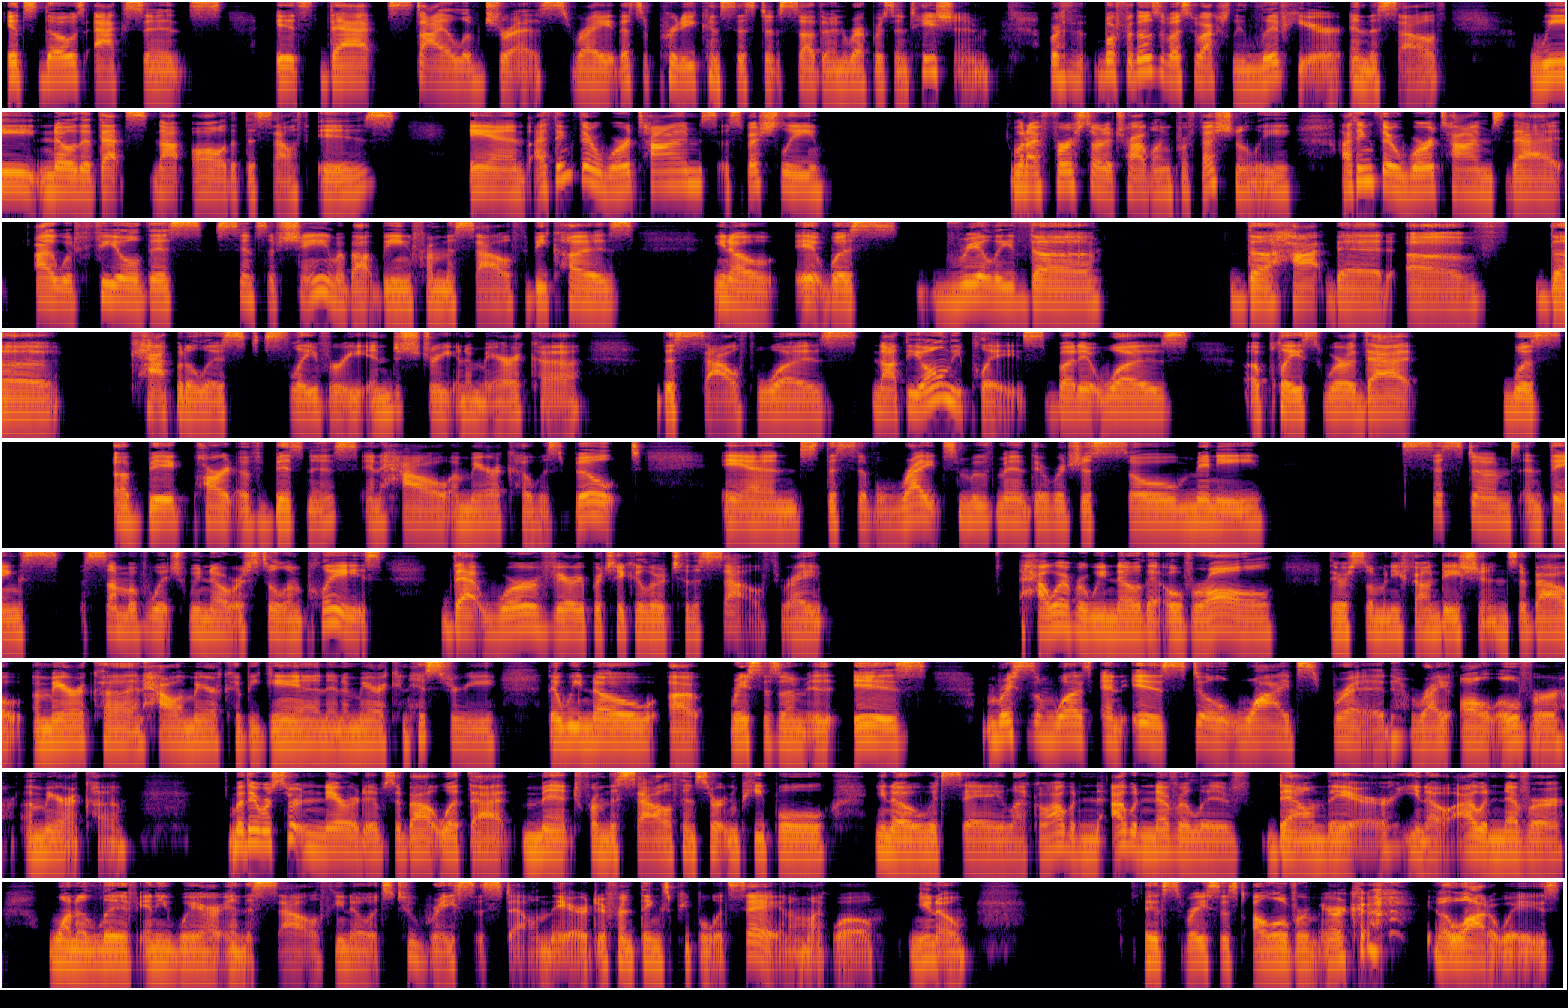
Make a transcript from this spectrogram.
It's those accents, it's that style of dress, right? That's a pretty consistent Southern representation. But for, but for those of us who actually live here in the South, we know that that's not all that the South is. And I think there were times, especially when I first started traveling professionally, I think there were times that I would feel this sense of shame about being from the South because, you know, it was really the the hotbed of the capitalist slavery industry in America. The South was not the only place, but it was a place where that was a big part of business and how America was built and the civil rights movement. There were just so many systems and things, some of which we know are still in place, that were very particular to the South, right? However, we know that overall, there are so many foundations about America and how America began and American history that we know uh, racism is racism was and is still widespread, right, all over America. But there were certain narratives about what that meant from the South, and certain people, you know, would say like, "Oh, I would, I would never live down there. You know, I would never want to live anywhere in the South. You know, it's too racist down there." Different things people would say, and I'm like, well, you know, it's racist all over America in a lot of ways.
